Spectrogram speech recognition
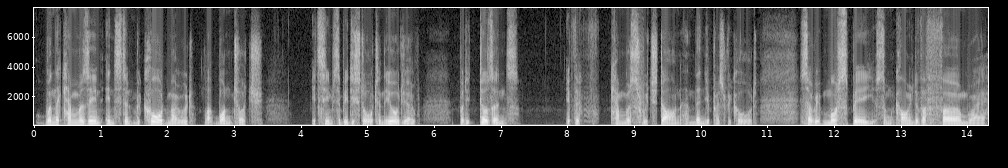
when the camera's in instant record mode, like one touch, it seems to be distorting the audio, but it doesn't if the camera's switched on and then you press record. So it must be some kind of a firmware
